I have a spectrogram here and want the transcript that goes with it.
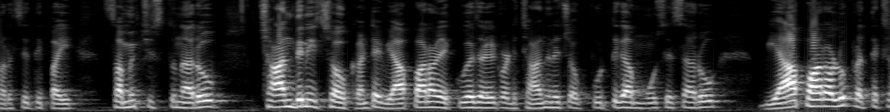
పరిస్థితిపై సమీక్షిస్తున్నారు. చాందినీ చౌక్ అంటే వ్యాపారాలు ఎక్కువగా జరిగేటువంటి చాందినీ చౌక్ పూర్తిగా మూసేశారు. వ్యాపారాలు ప్రత్యక్ష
